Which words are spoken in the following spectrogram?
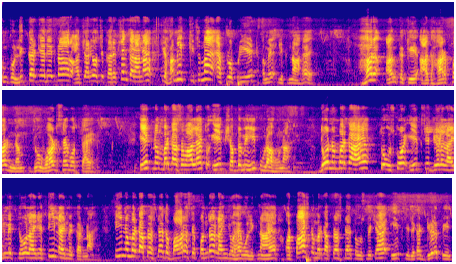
उनको लिख करके देखना और आचार्यों से करेक्शन कराना कि हमें कितना अप्रोप्रिएट हमें लिखना है। हर अंक के आधार पर नम, जो वर्ड्स है वो तय है। एक नंबर का सवाल है तो एक शब्द में ही पूरा होना है। दो नंबर का है तो उसको एक से डेढ़ लाइन में, दो लाइन या तीन लाइन में करना है। तीन नंबर का प्रश्न है तो बारह से पंद्रह लाइन जो है वो लिखना है, और पाँच नंबर का प्रश्न है तो उसमें क्या है, एक से लेकर डेढ़ पेज,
